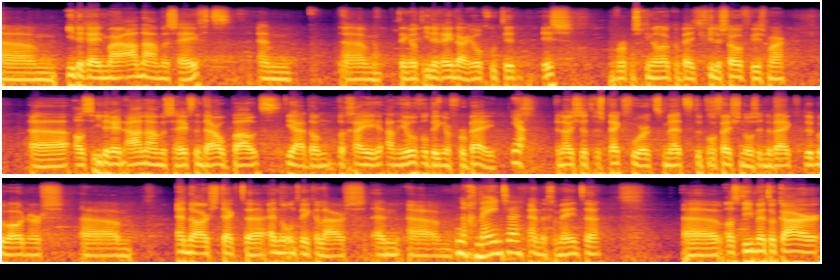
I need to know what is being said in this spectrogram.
um, iedereen maar aannames heeft en Um, ik denk dat iedereen daar heel goed in is. Het wordt misschien dan ook een beetje filosofisch, maar uh, als iedereen aannames heeft en daarop bouwt, ja, dan, dan ga je aan heel veel dingen voorbij. Ja. En als je het gesprek voert met de professionals in de wijk, de bewoners um, en de architecten en de ontwikkelaars en um, de gemeente. En de gemeente. Uh, als die met elkaar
